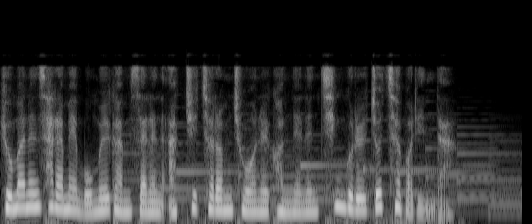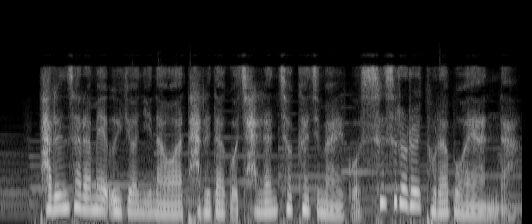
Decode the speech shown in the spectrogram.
교만은 사람의 몸을 감싸는 악취처럼 조언을 건네는 친구를 쫓아버린다. 다른 사람의 의견이 나와 다르다고 잘난 척하지 말고 스스로를 돌아보아야 한다.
